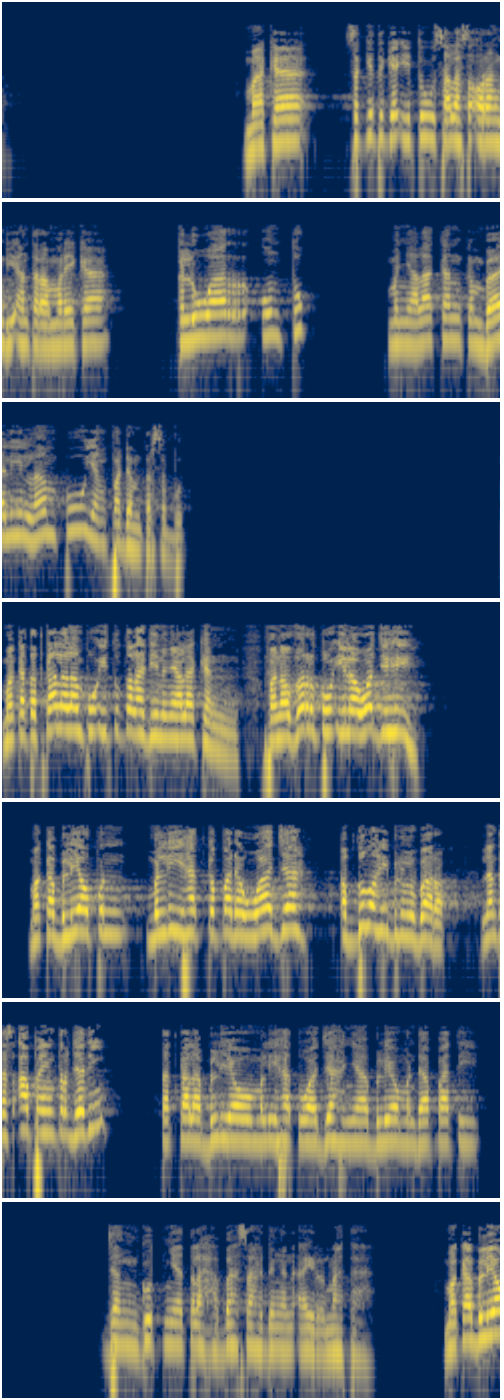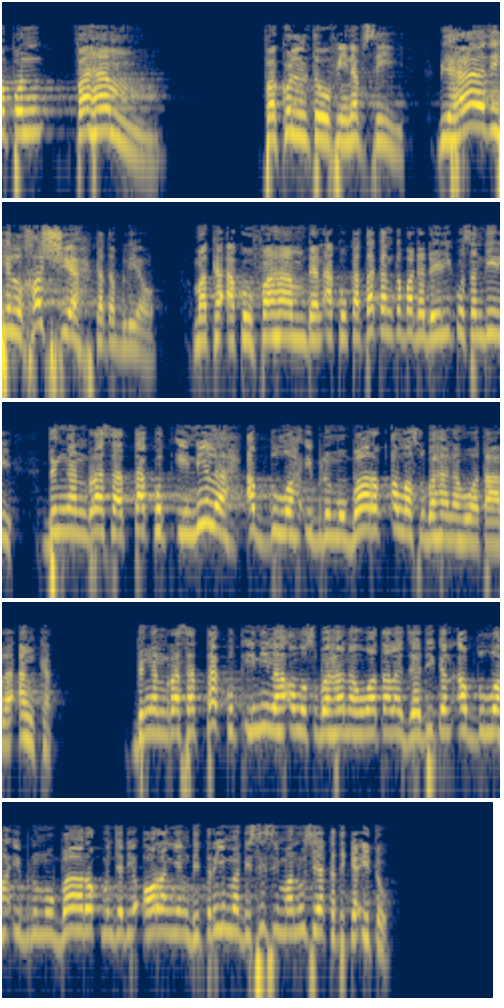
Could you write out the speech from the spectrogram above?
Maka seketika itu salah seorang di antara mereka keluar untuk menyalakan kembali lampu yang padam tersebut. Maka tatkala lampu itu telah dinyalakan, fanadhartu ila wajhi, maka beliau pun melihat kepada wajah Abdullah ibn Mubarak. Lantas apa yang terjadi? Tatkala beliau melihat wajahnya, beliau mendapati janggutnya telah basah dengan air mata. Maka beliau pun faham. Fakultu fi nafsi bihadhil khasyah kata beliau. Maka aku faham dan aku katakan kepada diriku sendiri dengan rasa takut inilah Abdullah ibnu Mubarak Allah Subhanahu wa taala angkat. Dengan rasa takut inilah Allah Subhanahu wa taala jadikan Abdullah ibnu Mubarak menjadi orang yang diterima di sisi manusia ketika itu.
